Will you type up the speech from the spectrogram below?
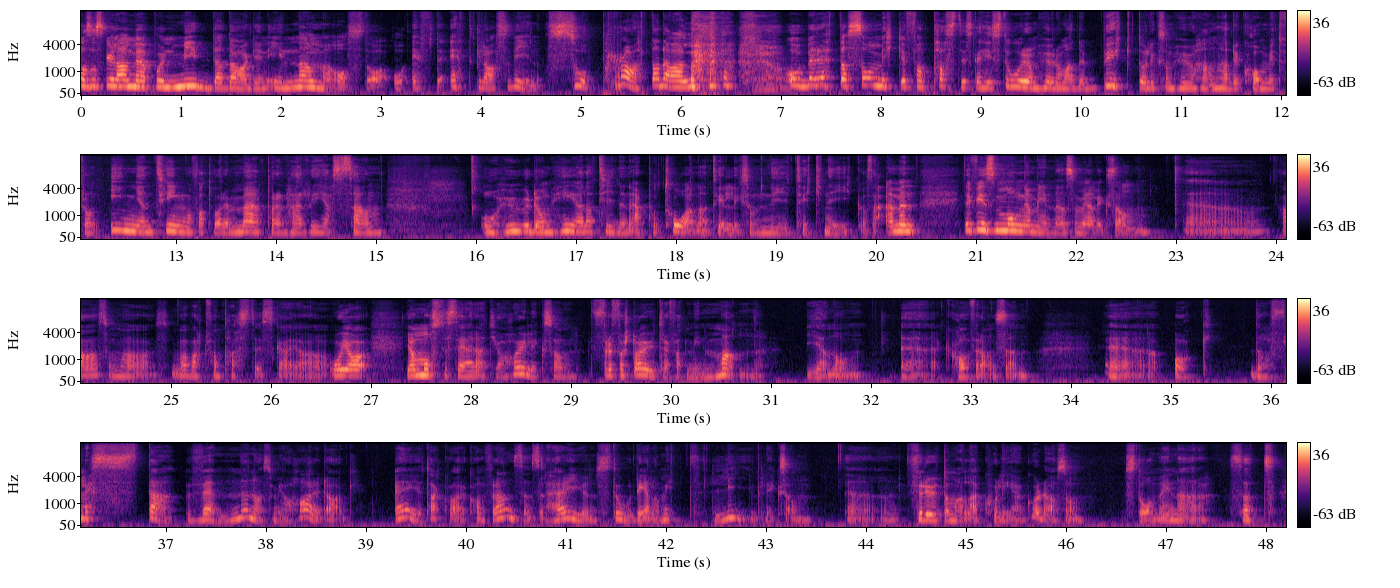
och så skulle han med på en middag dagen innan med oss då. Och efter ett glas vin så pratade han. Och berättade så mycket fantastiska historier om hur de hade byggt och liksom hur han hade kommit från ingenting och fått vara med på den här resan. Och hur de hela tiden är på tårna till liksom ny teknik. Och så här. Men det finns många minnen som jag liksom eh, ja, som, har, som har varit fantastiska. Jag, och jag, jag måste säga det att jag har ju liksom... För det första har jag ju träffat min man genom eh, konferensen. Eh, och de flesta vännerna som jag har idag är ju tack vare konferensen. Så det här är ju en stor del av mitt liv. Liksom. Eh, förutom alla kollegor då som står mig nära. Så att,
